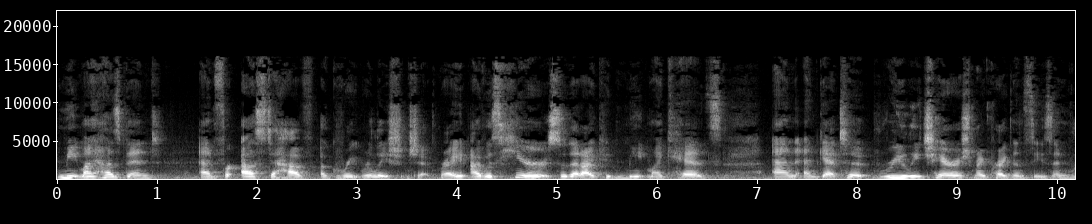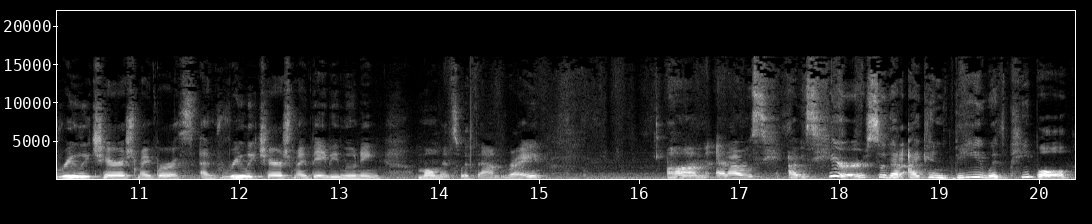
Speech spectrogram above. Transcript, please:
meet my husband and for us to have a great relationship right? I was here so that i could meet my kids and and get to really cherish my pregnancies and really cherish my births and really cherish my baby mooning moments with them right? Um, and I was I was here so that I can be with people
